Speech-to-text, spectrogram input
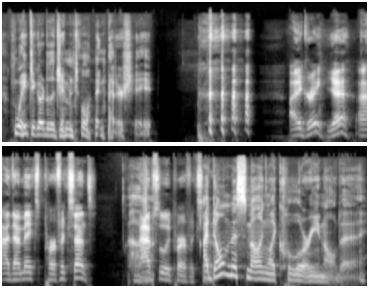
wait to go to the gym until I'm in better shape I agree. Yeah, uh, that makes perfect sense. Absolutely perfect sense. I don't miss smelling like chlorine all day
